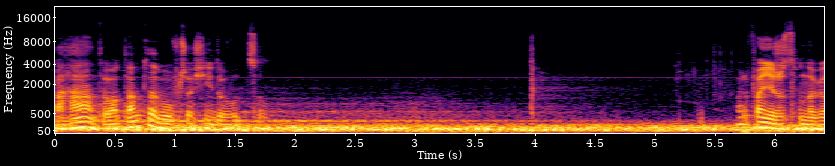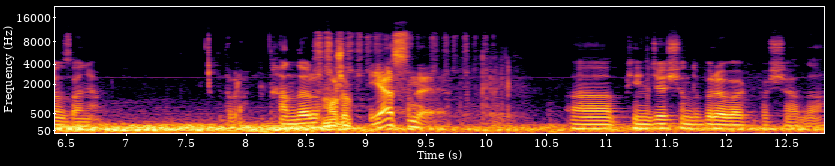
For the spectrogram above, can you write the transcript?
Aha, to tamten był wcześniej dowódcą. Ale fajnie, że są nawiązania. Handel. Może Jasne. E, 50 bryłek posiada.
